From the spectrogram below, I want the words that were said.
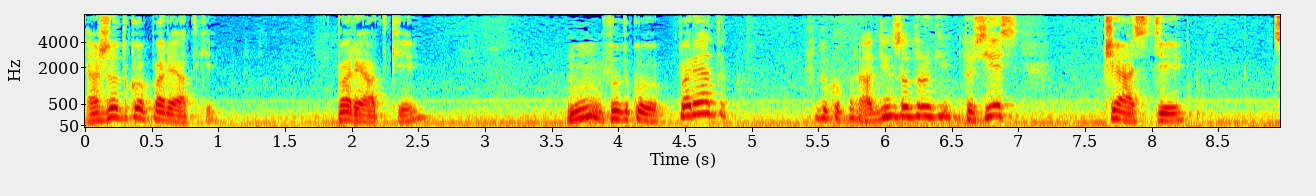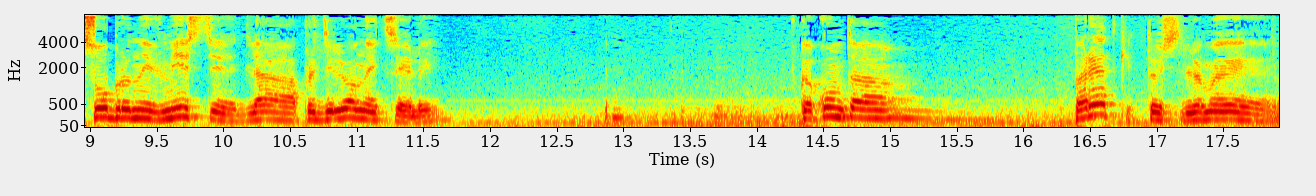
А что такое порядки? Порядки ну, что такое порядок? Один за другим. То есть есть части, собранные вместе для определенной цели, в каком-то порядке. То есть мы,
